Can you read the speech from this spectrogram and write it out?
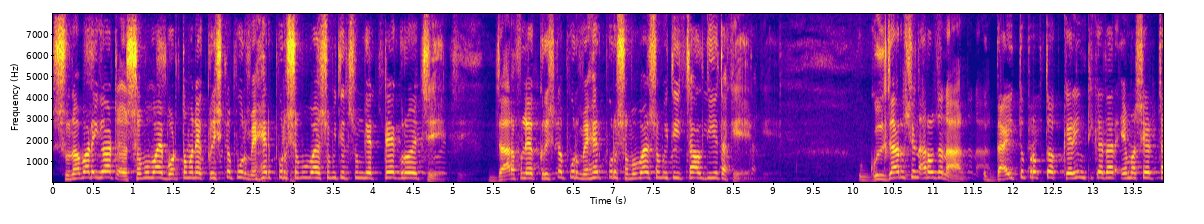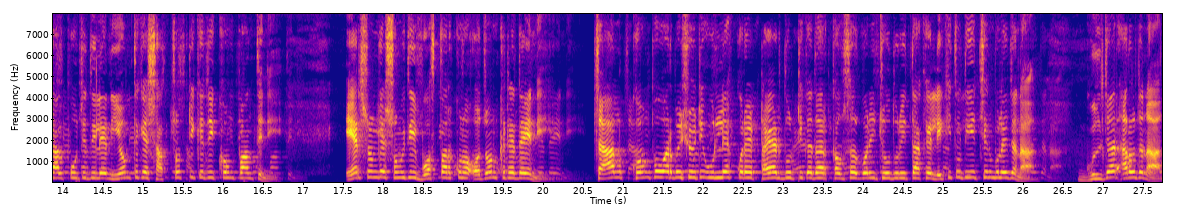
সোনাবাড়িঘাট সমবায় বর্তমানে কৃষ্ণপুর মেহেরপুর সমবায় সমিতির সঙ্গে ট্যাগ রয়েছে। যার ফলে কৃষ্ণপুর মেহেরপুর সমবায় সমিতি চাল দিয়ে থাকে গুলজার হোসেন আরও জানান, দায়িত্বপ্রাপ্ত কেরিং ঠিকাদার এ মাসের চাল পৌঁছে দিলে নিয়ম থেকে সাতষট্টি কেজি কম পান তিনি। এর সঙ্গে সমিতি বস্তার কোনো ওজন কেটে দেয়নি। চাল কম পাওয়ার বিষয়টি উল্লেখ করে টায়ার দূর ঠিকাদার কাউসার গনি চৌধুরী তাকে লিখিত দিয়েছেন বলে জানান। গুলজার আরও জানান,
